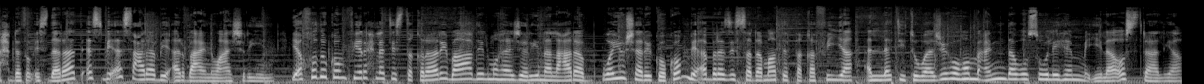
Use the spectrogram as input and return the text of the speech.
أحدث إصدارات إس بي إس عربي 24 يأخذكم في رحلة استقرار بعض المهاجرين العرب ويشارككم بأبرز الصدمات الثقافية التي تواجههم عند وصولهم إلى أستراليا. ڈالیا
